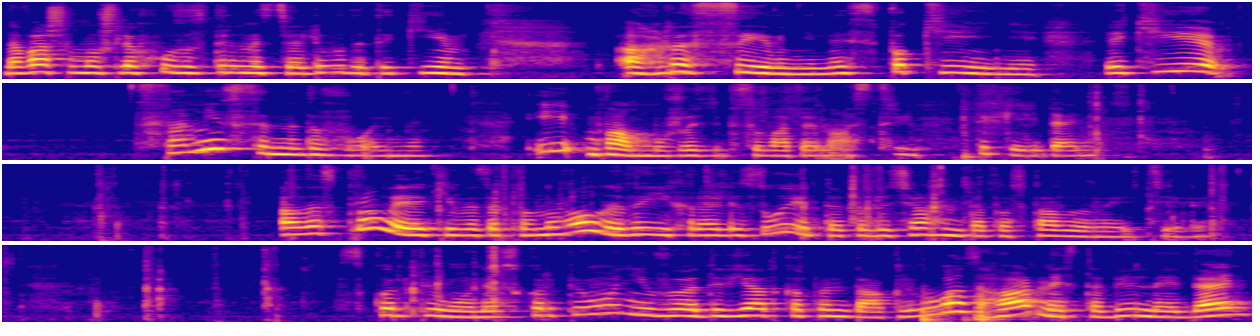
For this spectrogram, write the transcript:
на вашому шляху зустрінуться люди такі агресивні, неспокійні, які самі все недовольні. І вам можуть зіпсувати настрій. Такий день. Але справи, які ви запланували, ви їх реалізуєте та досягнете поставленої цілі. Скорпіони. В скорпіонів дев'ятка пентаклів. У вас гарний стабільний день,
